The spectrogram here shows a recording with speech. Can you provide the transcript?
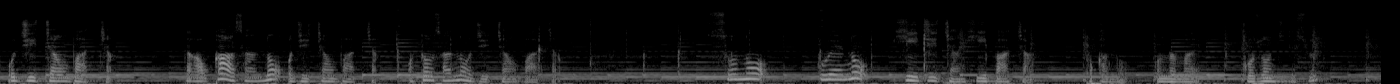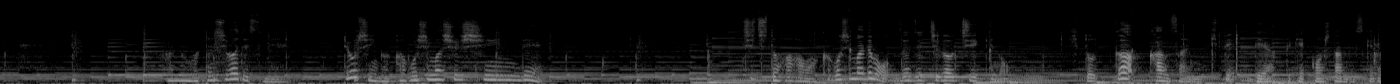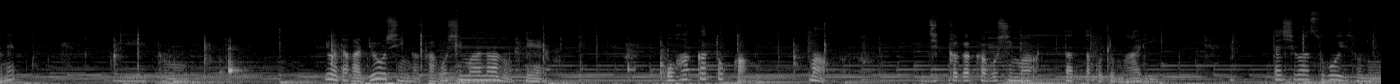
おじいちゃんおばあちゃん。だからお母さんのおじいちゃんおばあちゃん。お父さんのおじいちゃんおばあちゃん。その上のひいじいちゃんひいばあちゃん。とかのお名前ご存知です？あの私はですね両親が鹿児島出身で父と母は鹿児島でも全然違う地域の人が関西に来て出会って結婚したんですけどね。えーと要はだから両親が鹿児島なのでお墓とかまあ実家が鹿児島だったこともあり私はすごいその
